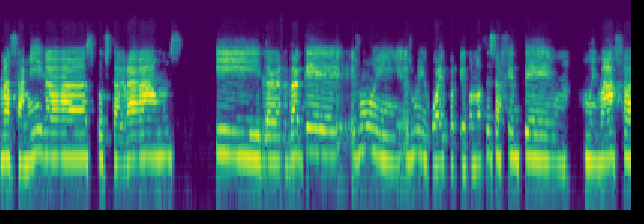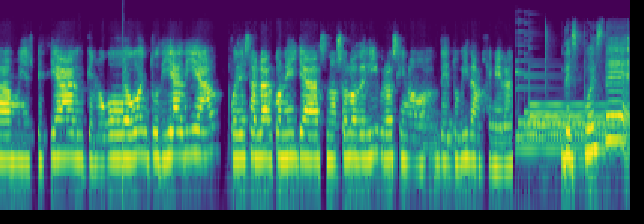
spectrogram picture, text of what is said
más amigas, Instagrams y la verdad que es muy, es muy guay porque conoces a gente muy maja, muy especial, que luego, luego en tu día a día puedes hablar con ellas no solo de libros, sino de tu vida en general. Después de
